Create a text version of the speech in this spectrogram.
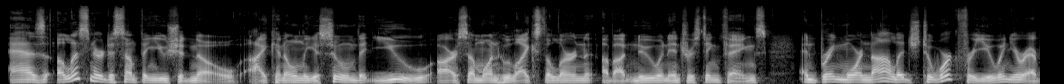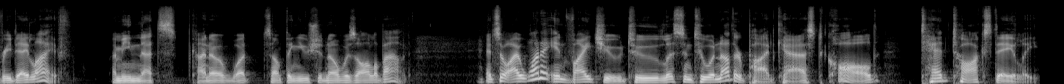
As a listener to something you should know, I can only assume that you are someone who likes to learn about new and interesting things and bring more knowledge to work for you in your everyday life. I mean, that's kind of what something you should know is all about. And so I want to invite you to listen to another podcast called TED Talks Daily.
